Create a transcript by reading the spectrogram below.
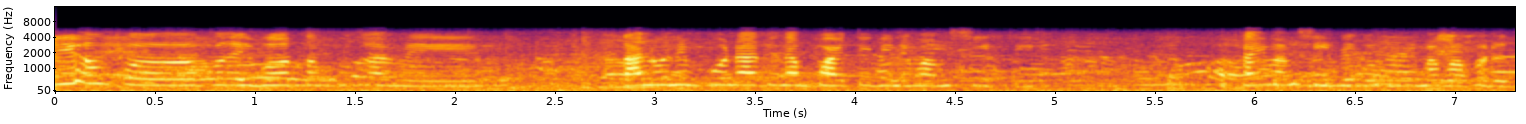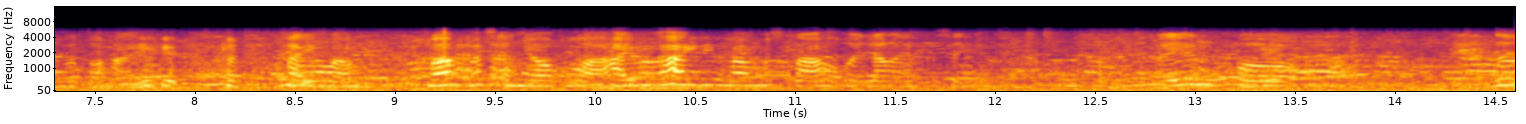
Ayun po, pakiboto po kami. Talunin po natin ang party din ni Ma'am City. Hi Ma'am City, kung mapapanood mo to, hi. hi Ma'am. Ma'am, pasan niyo ako ha. Hi, Ma'am, hi din Ma'am Mustaho, kailangan ito sa inyo. Ayun po. Do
